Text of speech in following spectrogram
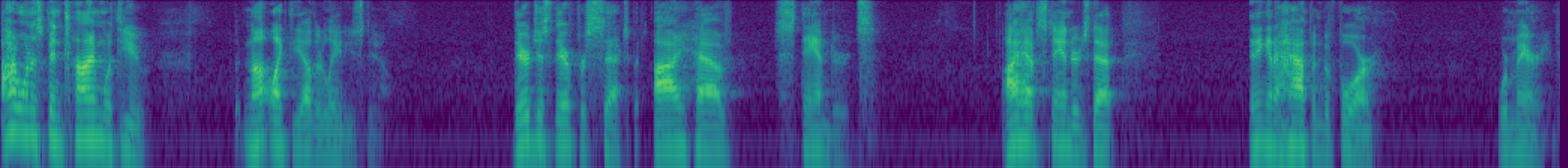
I want to spend time with you, but not like the other ladies do. They're just there for sex, but I have standards. I have standards that ain't going to happen before we're married.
